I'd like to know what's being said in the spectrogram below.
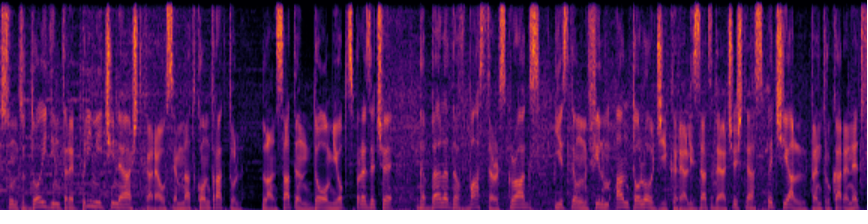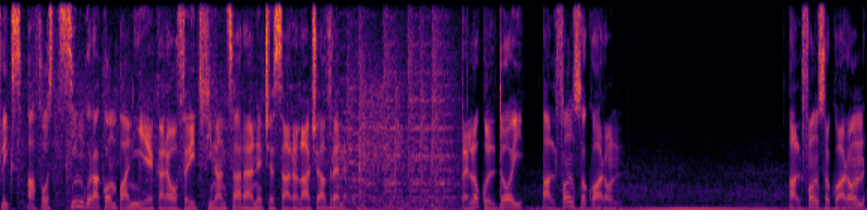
sunt doi dintre primii cineaști care au semnat contractul. Lansat în 2018, The Ballad of Buster Scruggs este un film antologic realizat de aceștia special pentru care Netflix a fost singura companie care a oferit finanțarea necesară la acea vreme. Pe locul 2, Alfonso Cuaron. Alfonso Cuaron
